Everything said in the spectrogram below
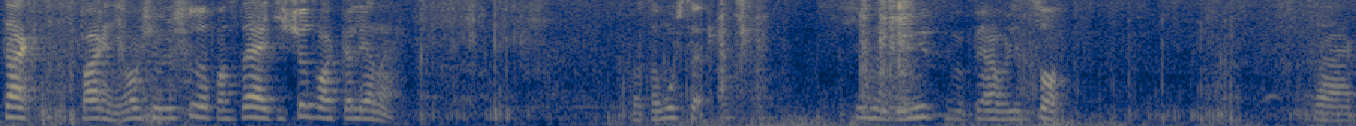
Так, парни, в общем, решила поставить еще два колена. Потому что сильно дымит прямо в лицо. Так.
